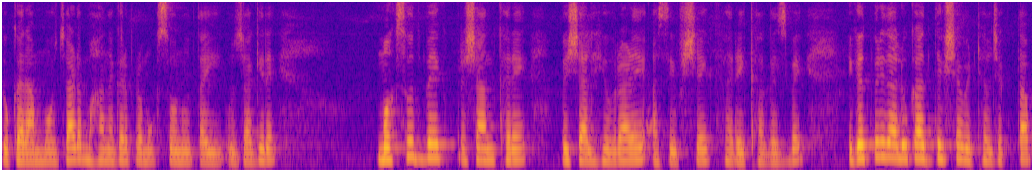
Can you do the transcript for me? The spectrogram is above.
तुकाराम मोजाड महानगर प्रमुख सोनूताई उजागिरे मकसूद बेग प्रशांत खरे विशाल हिवराळे आसिफ शेख रेखा गजबे इगतपुरी तालुका अध्यक्ष विठ्ठल जगताप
